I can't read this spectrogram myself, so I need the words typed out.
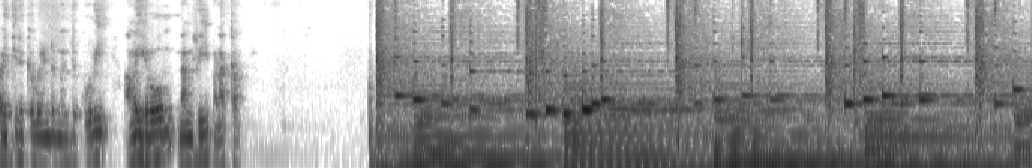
வைத்திருக்க வேண்டும் என்று கூறி அமைகிறோம். நன்றி வணக்கம்.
